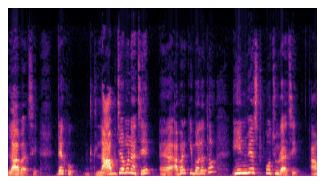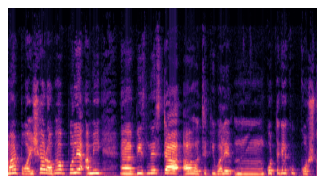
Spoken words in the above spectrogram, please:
লাভ আছে। দেখো, লাভ যেমন আছে আবার কি বলতো? ইনভেস্ট প্রচুর আছে। আমার পয়সার অভাব বলে আমি বিজনেসটা হচ্ছে কি বলে করতে গেলে খুব কষ্ট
